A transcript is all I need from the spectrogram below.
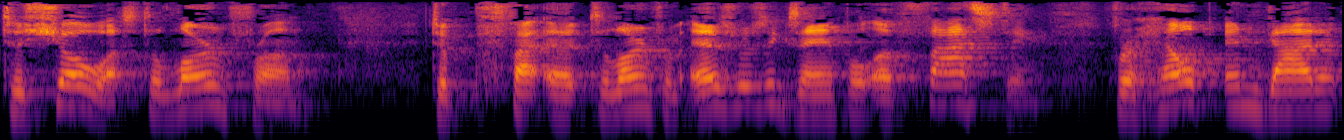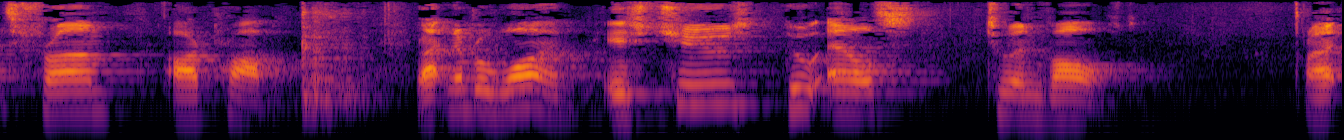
to show us, to learn from, to, uh, to learn from Ezra's example of fasting for help and guidance from our problems. Right? Number one is choose who else to involve. Right?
